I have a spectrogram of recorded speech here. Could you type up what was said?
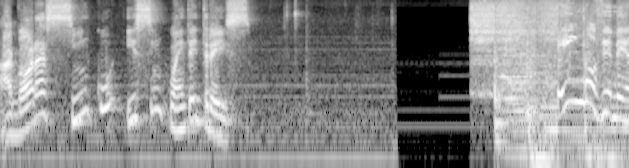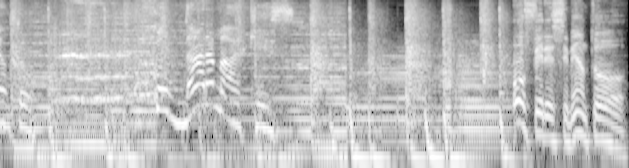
Agora 5 e 53. Em movimento. Com Nara Marques. Oferecimento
